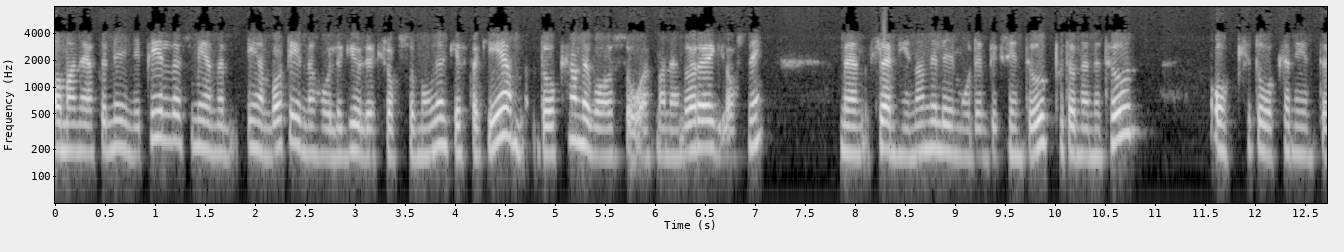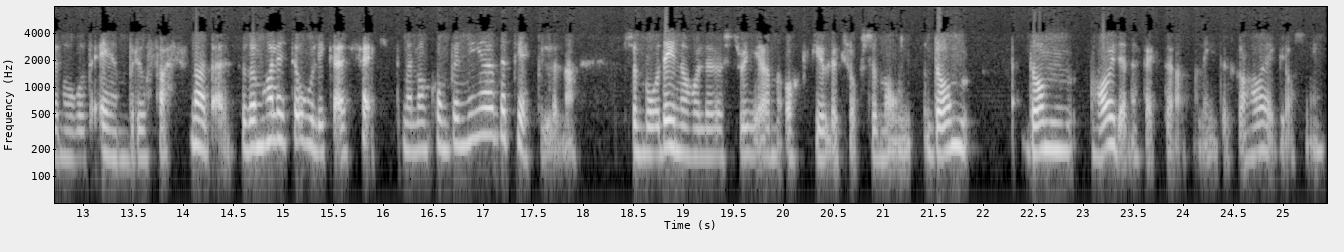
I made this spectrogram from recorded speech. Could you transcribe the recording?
Om man äter minipiller som enbart innehåller gulkroppshormonet gestagen då kan det vara så att man ändå har ägglossning. Men slemhinnan i livmodern byggs inte upp utan den är tunn och då kan inte något embryo fastna där. Så de har lite olika effekt. Men de kombinerade p-pillerna som både innehåller östrogen och gulekroppshormon de, de har ju den effekten att man inte ska ha ägglossning.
